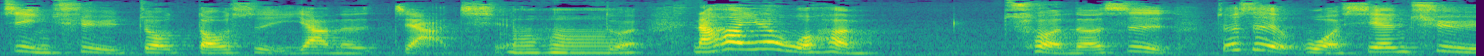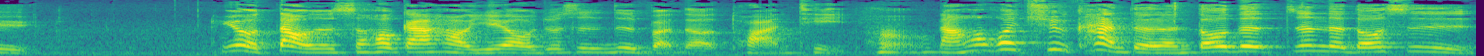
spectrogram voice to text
进去就都是一样的价钱。嗯哼，对。然后因为我很蠢的是，就是我先去，因为我到的时候刚好也有就是日本的团体，嗯、然后会去看的人都的真的都是。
